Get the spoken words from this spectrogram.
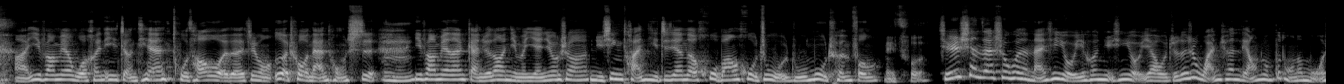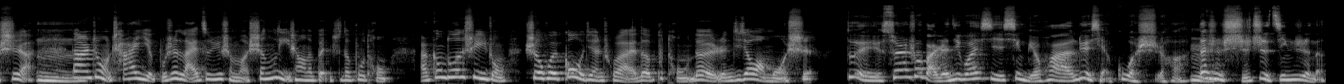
啊，一方面我和你整天吐槽我的这种恶臭男同事，嗯，一方面呢感觉到你们研究生女性团体之间的互帮互助，如沐春风。没错。其实现在社会的男性友谊和女性友谊啊，我觉得是完全两种不同的模式啊。嗯，当然，这种差异也不是来自于什么生理上的本质的不同，而更多的是一种社会构建出来的不同的人际交往模式。对，虽然说把人际关系性别化略显过时哈，嗯但是时至今日呢，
